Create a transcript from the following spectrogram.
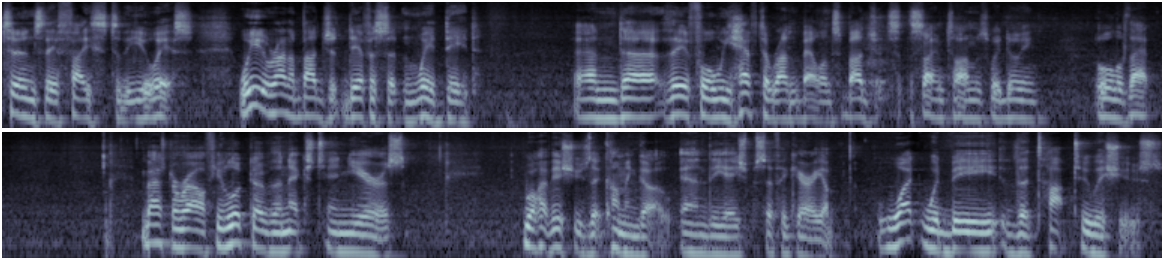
turns their face to the US. We run a budget deficit and we're dead. And uh, therefore, we have to run balanced budgets at the same time as we're doing all of that. Ambassador Rao, you looked over the next 10 years, we'll have issues that come and go in the Asia-Pacific area. What would be the top two issues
